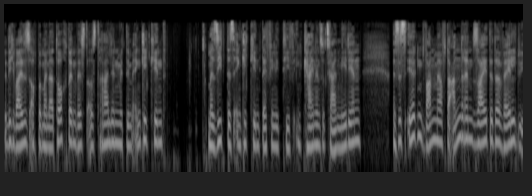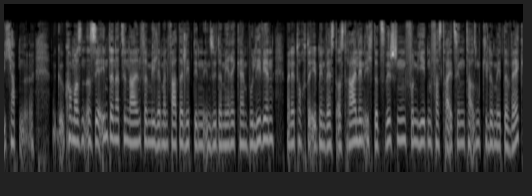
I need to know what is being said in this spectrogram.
denn ich weiß es auch bei meiner Tochter in Westaustralien mit dem Enkelkind. Man sieht das Enkelkind definitiv in keinen sozialen Medien. Es ist irgendwann mal auf der anderen Seite der Welt. Ich komme aus einer sehr internationalen Familie. Mein Vater lebt in, in Südamerika, in Bolivien, meine Tochter eben in Westaustralien, ich dazwischen, von jedem fast 13.000 Kilometer weg.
